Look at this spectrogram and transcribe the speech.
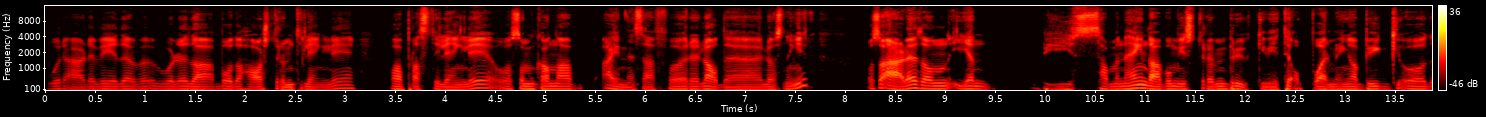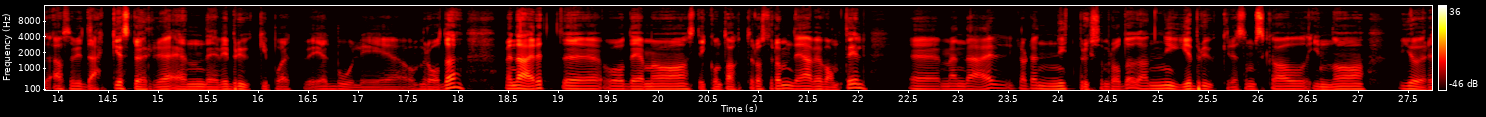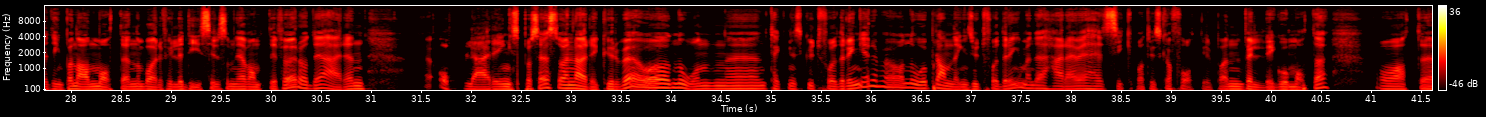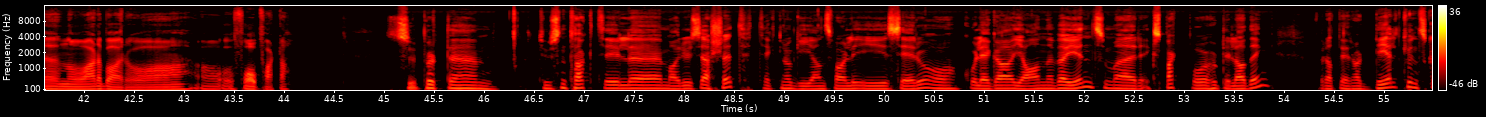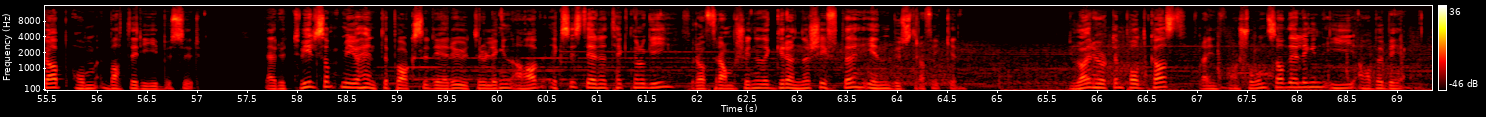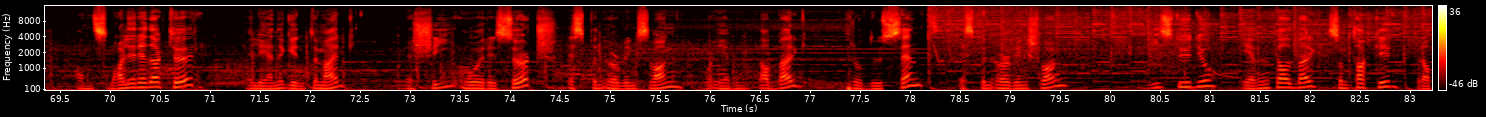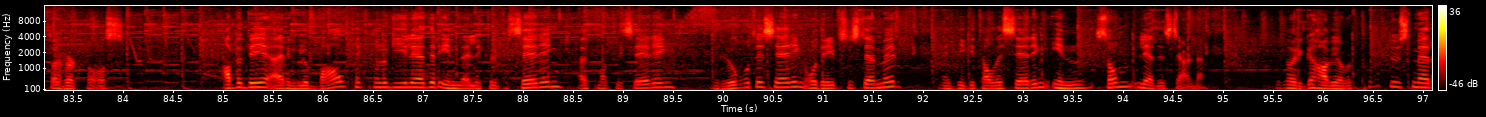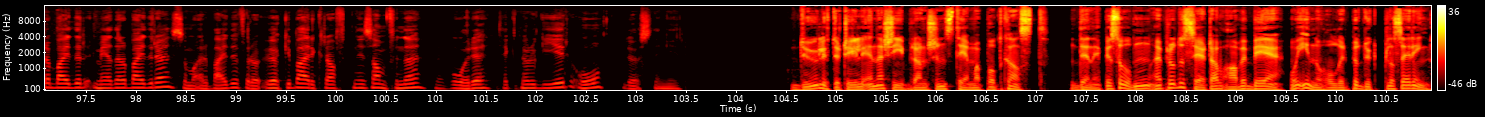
Hvor, det vi, det, hvor det da både har strøm tilgjengelig og har plass tilgjengelig, og som kan egne seg for ladeløsninger. Og så er det sånn i en bysammenheng, da, hvor mye strøm bruker vi til oppvarming av bygg? Og, altså, det er ikke større enn det vi bruker på et, i et boligområde. Men det er et, eh, og det med stikkontakter og strøm, det er vi vant til. Eh, men det er klart et nytt bruksområde. Det er nye brukere som skal inn og gjøre ting på en annen måte enn å bare fylle diesel som de er vant til før. Og det er en opplæringsprosess og en lærekurve, og noen eh, tekniske utfordringer og noen planleggingsutfordringer. Men det her er jeg helt sikker på at vi skal få til på en veldig god måte. Og at eh, nå er det bare å, å, få opp farta. Supert. Eh, tusen takk til eh, Marius Gjerseth, teknologiansvarlig i Zero, og kollega Jan Wøien, som er ekspert på hurtiglading, for at dere har delt kunnskap om batteribusser. Det er utvilsomt mye å hente på å akselerere utrullingen av eksisterende teknologi for å framskynde det grønne skiftet innen busstrafikken. Du har hørt en podkast fra informasjonsavdelingen i ABB. Ansvarlig redaktør Helene Gynte Merg. Regi og research Espen Irving Svang og Even Fladberg. Produsent Espen Irving Svang. I studio Even Fladberg, som takker for at du har hørt på oss. ABB er en global teknologileder innen elektrifisering, automatisering, robotisering og drivsystemer, med digitalisering innen som ledestjerne. I Norge har vi over 2000 medarbeidere, medarbeidere som arbeider for å øke bærekraften i samfunnet med våre teknologier og løsninger. Du lytter til energibransjens temapodkast. Denne episoden er produsert av ABB og inneholder produktplassering.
